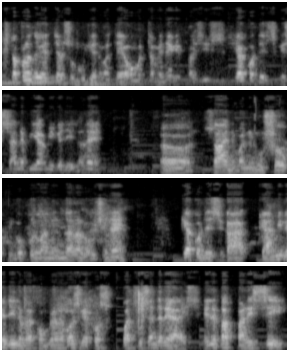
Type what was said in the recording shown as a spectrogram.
Estou falando que tem sua mulher, mas tem homem também né, que faz isso. O que acontece? Que sai na via amiga dele, né? Uh, sai, vanno no shopping oppure vanno andare na loja, né? Que acontece? Que a, que a amiga dele vai comprar uma coisa que custa 400 reais. Ele para aparecer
